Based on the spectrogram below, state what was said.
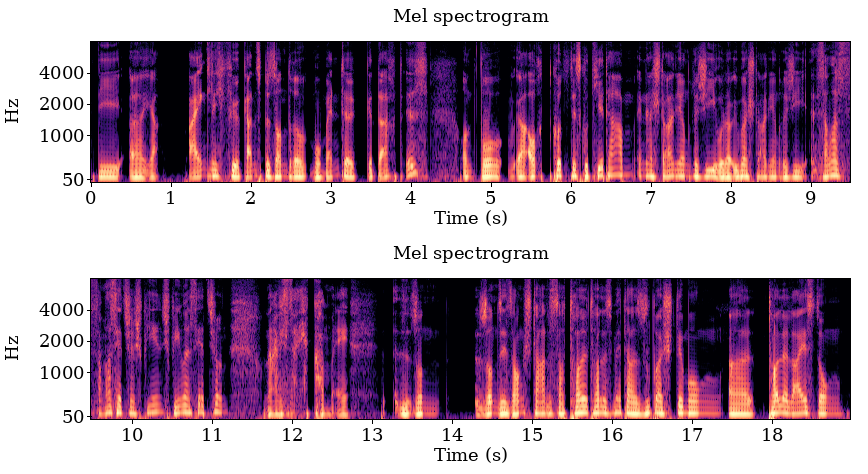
die äh, ja eigentlich für ganz besondere Momente gedacht ist und wo wir auch kurz diskutiert haben in der Stadionregie oder über Stadionregie, sollen wir es sollen wir's jetzt schon spielen? Spielen wir es jetzt schon? Und dann habe ich gesagt, ja komm ey, so ein, so ein Saisonstart ist doch toll, tolles Wetter, super Stimmung, äh, tolle Leistung.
